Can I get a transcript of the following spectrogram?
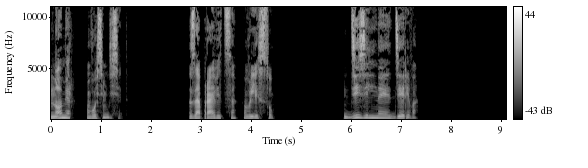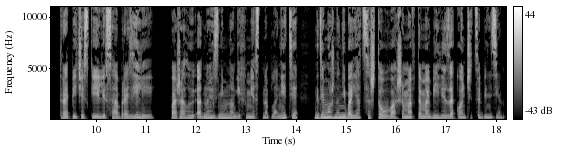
Номер 80. Заправиться в лесу. Дизельное дерево. Тропические леса Бразилии, пожалуй, одно из немногих мест на планете, где можно не бояться, что в вашем автомобиле закончится бензин.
